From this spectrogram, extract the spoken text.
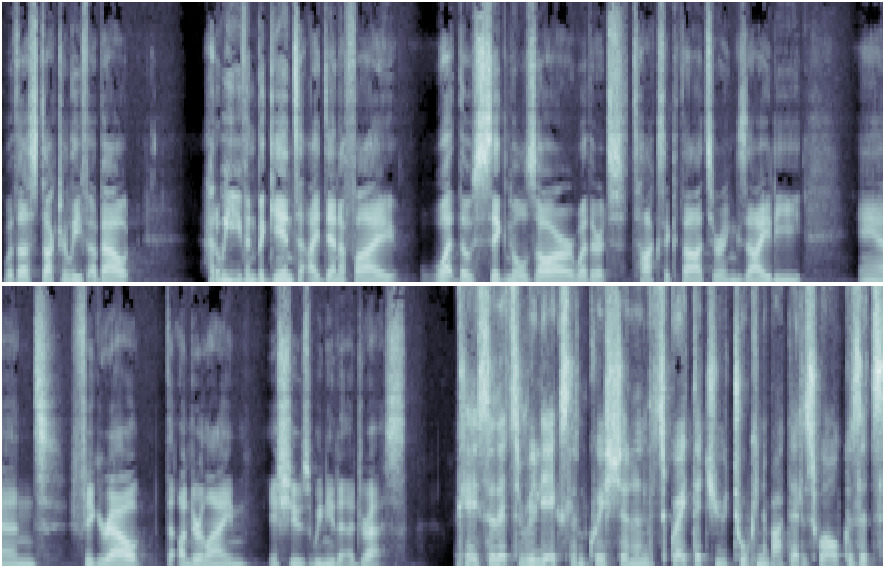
with us, Dr. Leaf, about how do we even begin to identify what those signals are, whether it's toxic thoughts or anxiety, and figure out the underlying issues we need to address? Okay, so that's a really excellent question, and it's great that you're talking about that as well, because it's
